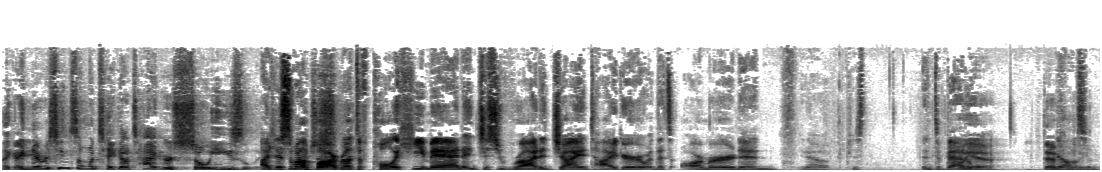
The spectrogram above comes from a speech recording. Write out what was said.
Like I never seen someone take out tigers so easily. I just want It's Barbara to pull a He-Man and just ride a giant tiger that's armored and you know just into battle. Oh battle. yeah, definitely. awesome.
